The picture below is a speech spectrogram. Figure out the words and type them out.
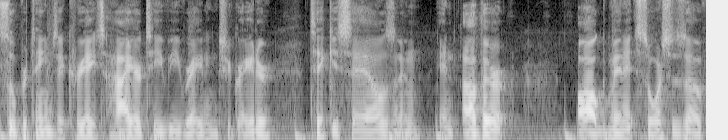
super teams it creates higher TV ratings, greater ticket sales, and and other augmented sources of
